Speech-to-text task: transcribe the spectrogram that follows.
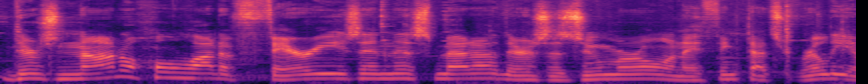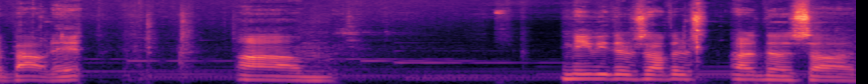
there's not a whole lot of fairies in this meta. There's a Azumarill, and I think that's really about it. Um, maybe there's others. Uh, there's uh,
